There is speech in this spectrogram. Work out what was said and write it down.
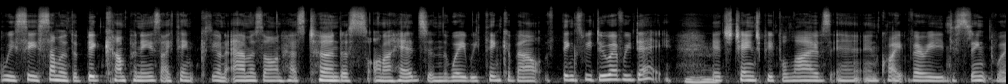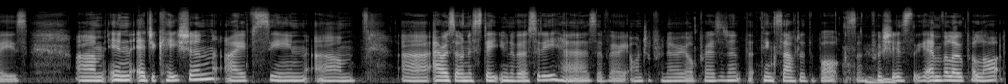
we see some of the big companies. I think you know Amazon has turned us on our heads in the way we think about things we do every day. Mm-hmm. It's changed people's lives in, in quite very distinct ways. Um, in education, I've seen um, uh, Arizona State University has a very entrepreneurial president that thinks out of the box and mm-hmm. pushes the envelope a lot.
